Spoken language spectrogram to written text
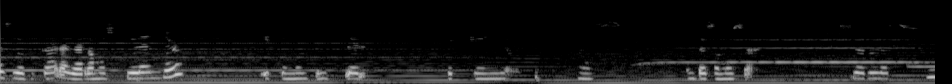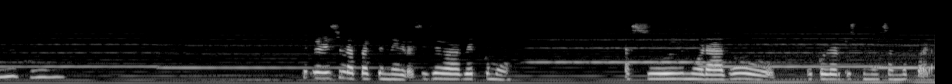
desenfocar agarramos blender y con un pincel pequeño empezamos a hacerlo así que atraviese la parte negra así se va a ver como azul morado o el color que estén usando para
